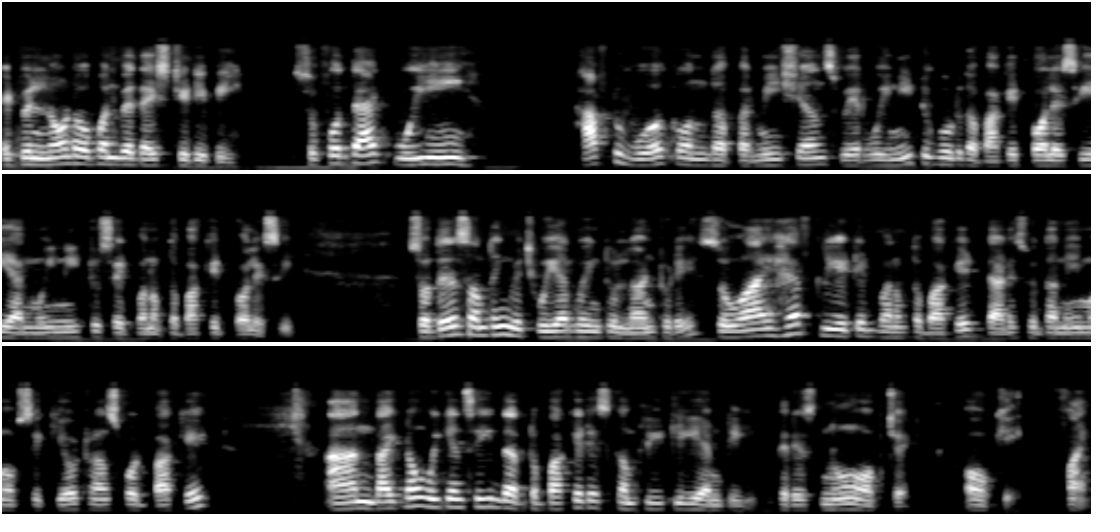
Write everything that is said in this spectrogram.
It will not open with HTTP. So for that, we have to work on the permissions where we need to go to the bucket policy and we need to set one of the bucket policy. So this is something which we are going to learn today. So I have created one of the bucket that is with the name of secure transport bucket. And right now we can see that the bucket is completely empty. There is no object. Okay, fine.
